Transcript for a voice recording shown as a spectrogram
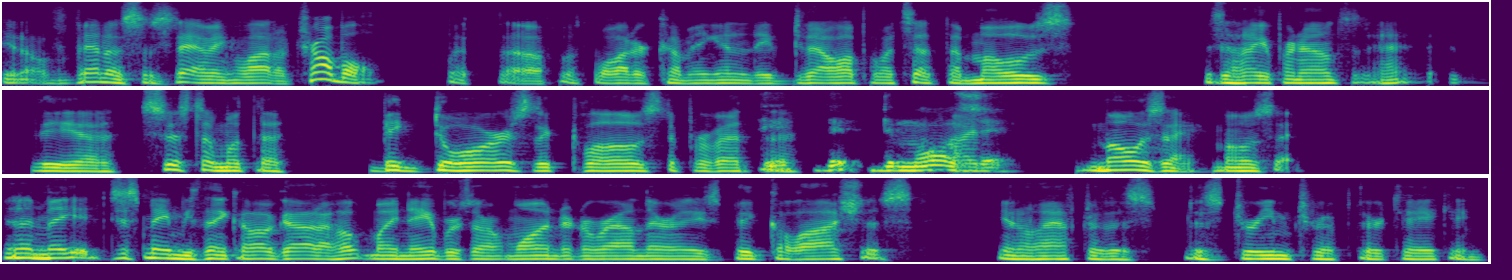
you know Venice is having a lot of trouble with uh, with water coming in, and they've developed what's that the Mose, is that how you pronounce it? The uh, system with the big doors that close to prevent the the, the Mose. Mose, Mose. And it, made, it just made me think, oh God, I hope my neighbors aren't wandering around there in these big galoshes, you know, after this this dream trip they're taking.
